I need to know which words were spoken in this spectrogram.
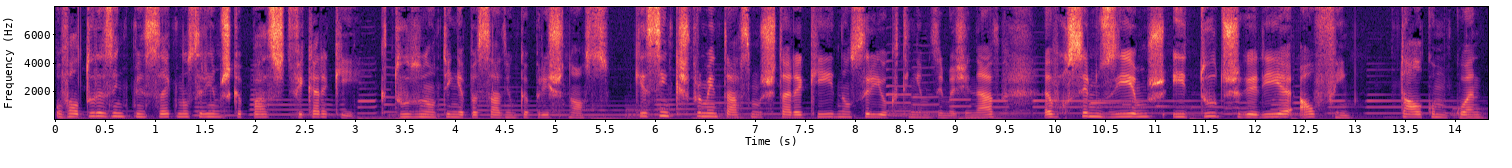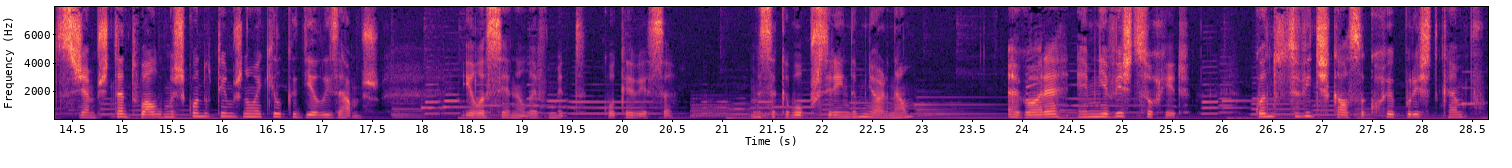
houve alturas em que pensei que não seríamos capazes de ficar aqui, que tudo não tinha passado em um capricho nosso, que assim que experimentássemos estar aqui não seria o que tínhamos imaginado, aborrecer-nos-íamos e tudo chegaria ao fim, tal como quando desejamos tanto algo, mas quando temos não é aquilo que idealizamos. Ele acena levemente com a cabeça. Mas acabou por ser ainda melhor, não? Agora é a minha vez de sorrir. Quando te vi descalça correr por este campo,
